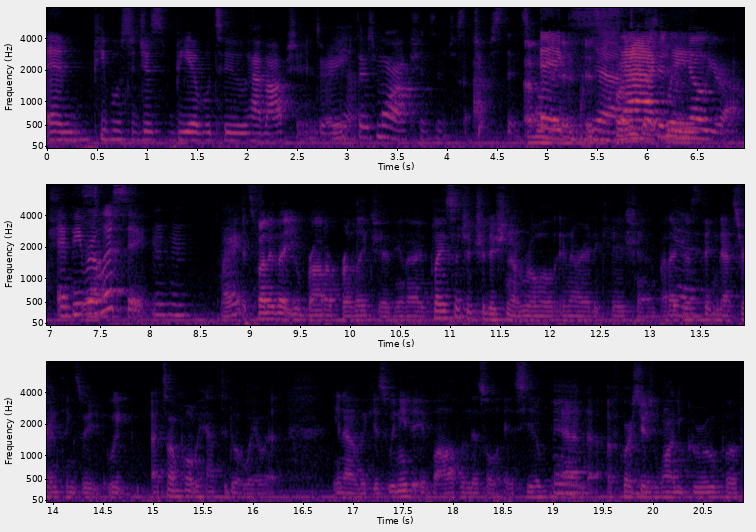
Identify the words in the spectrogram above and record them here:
and people should just be able to have options, right? Yeah. There's more options than just abstinence. I mean, it- it's You Exactly. should know your options. And be realistic, hmm right? It's funny that you brought up religion. You know, it plays such a traditional role in our education, but I just think that certain things we, we at some point we have to do away with. You know, because we need to evolve on this whole issue. And uh, of course, there's one group of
